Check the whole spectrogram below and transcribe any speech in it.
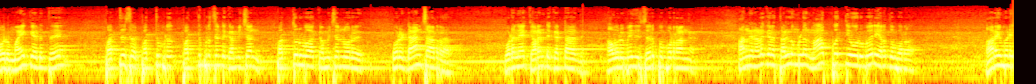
அவர் மைக் எடுத்து பத்து பத்து பத்து பர்சன்ட் கமிஷன் பத்து ரூபா கமிஷன் ஒரு ஒரு டான்ஸ் ஆடுறார். உடனே கரண்ட் கட்டாது. அவர் மீது செருப்பு போடுறாங்க. அங்கே நடக்கிற தள்ளுமுள்ள நாற்பத்தி ஒரு பேர் இறந்து போகிறார் அரை மணி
